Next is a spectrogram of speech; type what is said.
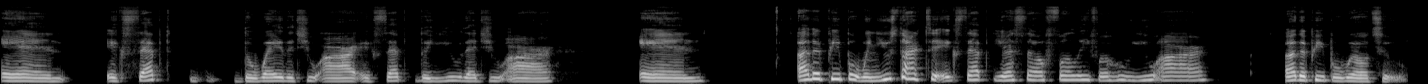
and accept the way that you are, accept the you that you are. And other people, when you start to accept yourself fully for who you are, other people will too.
